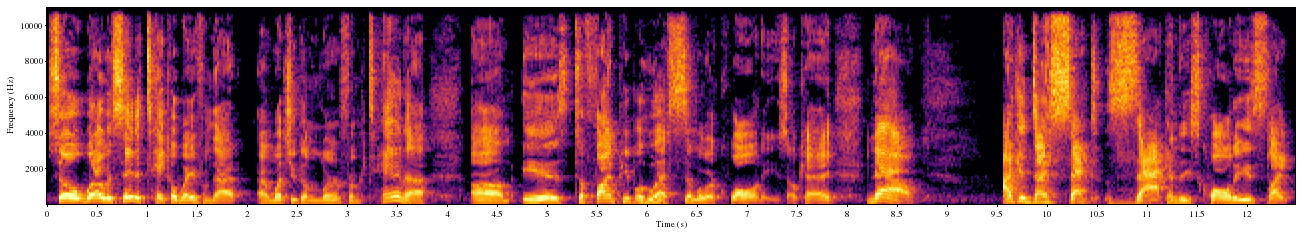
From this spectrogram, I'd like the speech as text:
So what I would say to take away from that and what you can learn from Tana um, is to find people who have similar qualities, okay? Now, I could dissect Zach and these qualities like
